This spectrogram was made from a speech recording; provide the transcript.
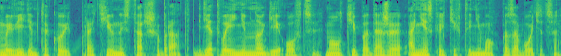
Мы видим такой противный старший брат. Где твои немногие овцы? Мол, типа даже о нескольких ты не мог позаботиться.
